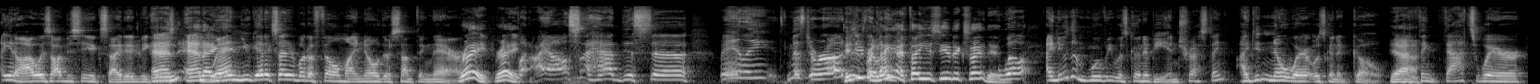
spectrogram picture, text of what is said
you know, I was obviously excited because And- and I- when you get excited about a film, I know there's something there. Right, right. But I also had this. Uh, really, it's Mr. Rogers. Did you Like, really? I- I, thought you seemed excited. well, I knew the movie was going to be interesting. I didn't know where it was going to go. And Yeah. I think that's where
